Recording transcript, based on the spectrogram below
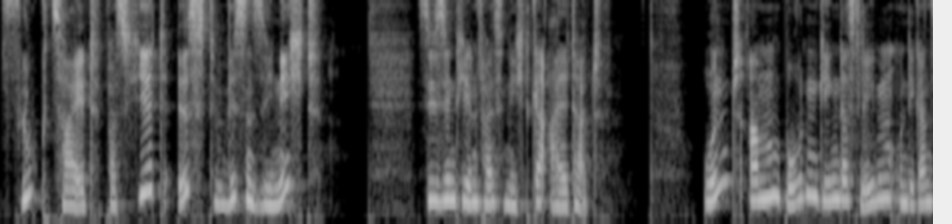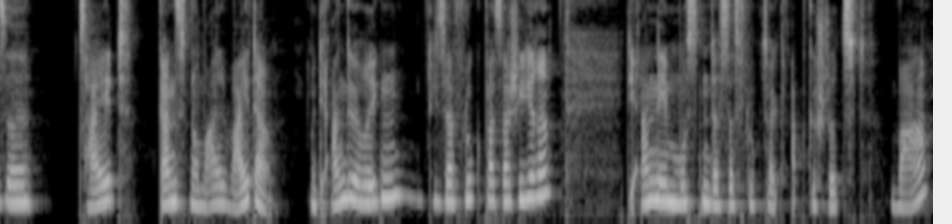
Flugzeit passiert ist, wissen sie nicht. Sie sind jedenfalls nicht gealtert. Und am Boden ging das Leben und die ganze Zeit ganz normal weiter. Und die Angehörigen dieser Flugpassagiere, die annehmen mussten, dass das Flugzeug abgestürzt war,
